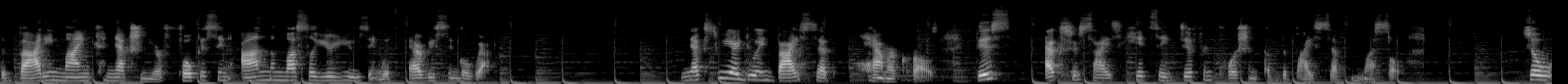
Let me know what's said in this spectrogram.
the body mind connection, you're focusing on the muscle you're using with every single rep. Next, we are doing bicep hammer curls. This exercise hits a different portion of the bicep muscle. So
